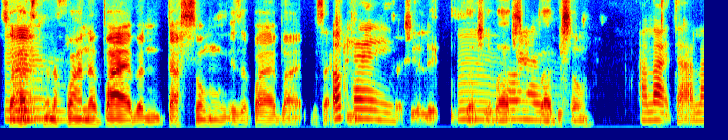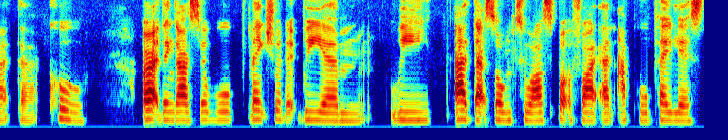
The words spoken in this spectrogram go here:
So I had to kind of Mm. find a vibe, and that song is a vibe. Like it's actually, Okay. it's actually a lit, it's actually a vibe, Mm. vibey song. I like that. I like that. Cool. All right then, guys. So we'll make sure that we um we add that song to our Spotify and Apple playlist,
